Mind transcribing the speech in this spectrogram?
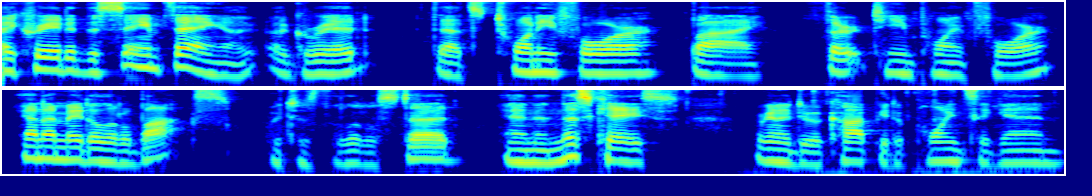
I created the same thing, a, a grid that's 24 by 13.4, and I made a little box, which is the little stud. And in this case, we're going to do a copy to points again.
